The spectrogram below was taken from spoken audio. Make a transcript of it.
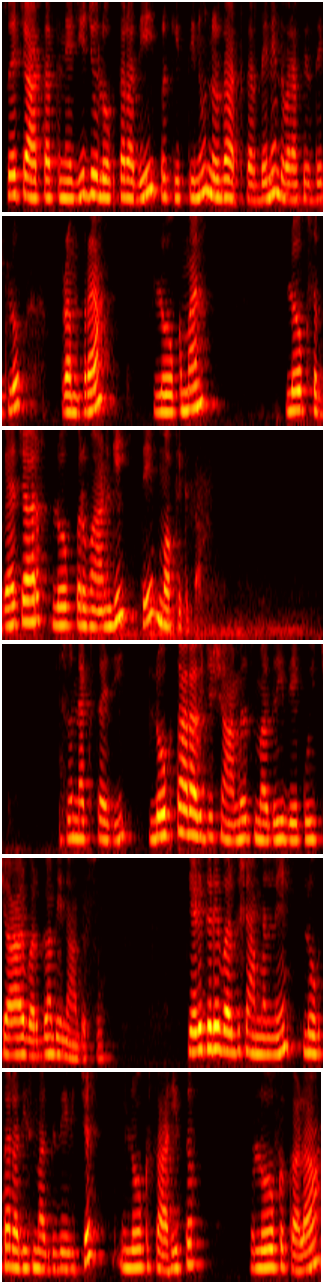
ਸੋ ਇਹ ਚਾਰ ਤੱਤ ਨੇ ਜੀ ਜੋ ਲੋਕਧਾਰਾ ਦੀ ਪ੍ਰਕਿਰਤੀ ਨੂੰ ਨਿਰਧਾਰਤ ਕਰਦੇ ਨੇ। ਦੁਬਾਰਾ ਫਿਰ ਦੇਖ ਲਓ। ਪਰੰਪਰਾ, ਲੋਕਮਨ, ਲੋਕ ਸੱਭਿਆਚਾਰ, ਲੋਕ ਪ੍ਰਵਾਨਗੀ ਤੇ ਮੌਖਿਕਤਾ। ਸੋ ਨੈਕਸਟ ਹੈ ਜੀ। ਲੋਕਧਾਰਾ ਵਿੱਚ ਸ਼ਾਮਿਲ ਸਮੱਗਰੀ ਦੇ ਕੋਈ ਚਾਰ ਵਰਗਾਂ ਦੇ ਨਾਂ ਦੱਸੋ। ਕਿਹੜੇ ਕਿਹੜੇ ਵਰਗ ਸ਼ਾਮਿਲ ਨੇ? ਲੋਕਧਾਰਾ ਦੀ ਸਮੱਗਰੀ ਦੇ ਵਿੱਚ ਲੋਕ ਸਾਹਿਤ, ਲੋਕ ਕਲਾ,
